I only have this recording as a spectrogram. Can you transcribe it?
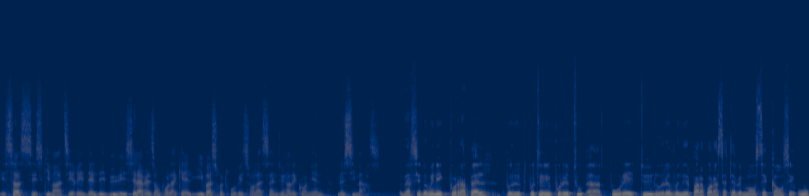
et ça, c'est ce qui m'a attiré dès le début, et c'est la raison pour laquelle il va se retrouver sur la scène du Heliconian le 6 mars. Merci Dominique pour rappel. Pourrais-tu pour, euh, pourrais-tu nous revenir par rapport à cet événement, c'est quand, c'est où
